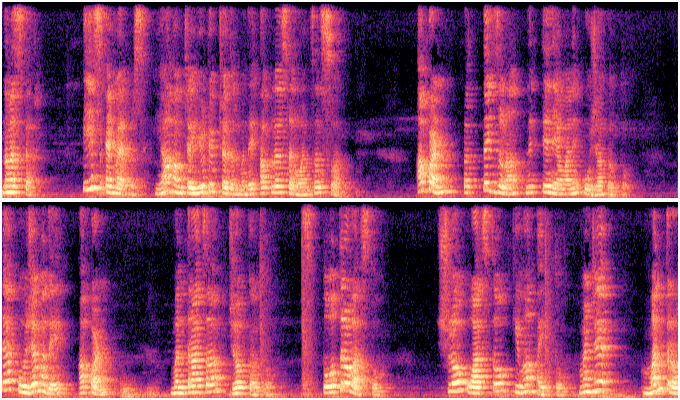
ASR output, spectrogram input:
नमस्कार. ईस ॲडमायरर्स ह्या आमच्या यूट्यूब चॅनलमध्ये आपलं सर्वांचं स्वागत. आपण प्रत्येकजण नित्यनियमाने पूजा करतो. त्या पूजेमध्ये आपण मंत्राचा जप करतो स्तोत्र वाचतो श्लोक वाचतो किंवा ऐकतो. म्हणजे मंत्र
